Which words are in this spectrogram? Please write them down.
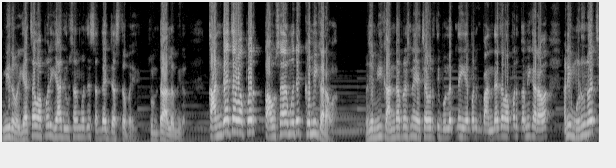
मिरं याचा वापर या दिवसांमध्ये सगळ्यात जास्त पाहिजे सुंठ आलं मिरं. कांद्याचा वापर पावसाळ्यामध्ये कमी करावा. म्हणजे मी कांदा प्रश्न याच्यावरती बोलत नाहीये पण कांद्याचा वापर कमी करावा आणि म्हणूनच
